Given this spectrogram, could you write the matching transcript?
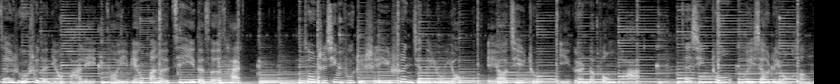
在如水的年华里，早已变换了记忆的色彩。幸福只是一瞬间的拥有，也要记住一个人的风华。在心中微笑着永恒。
